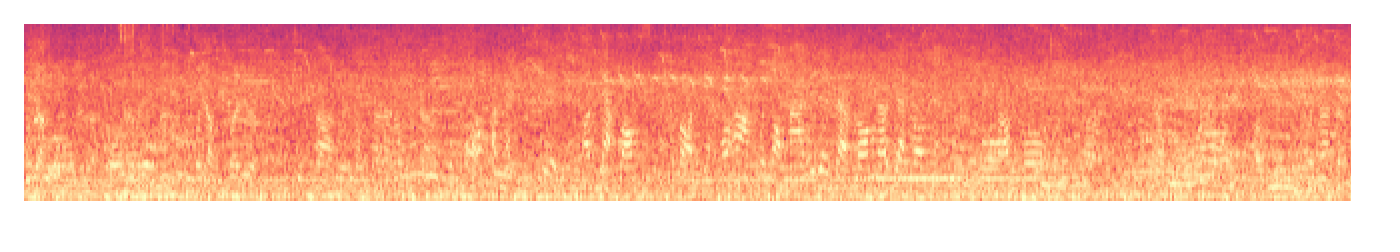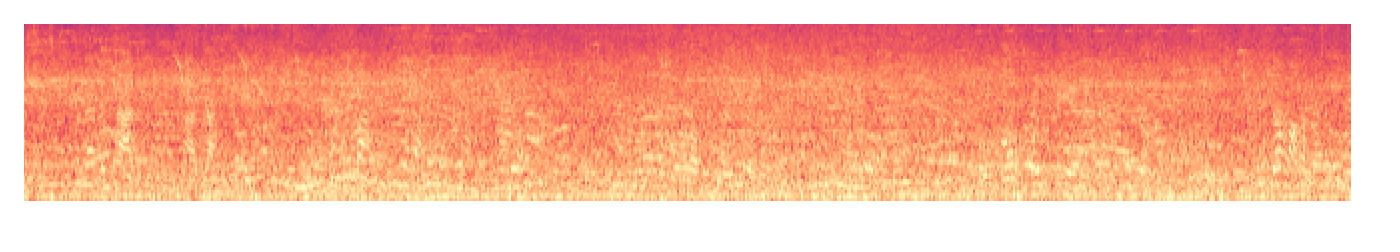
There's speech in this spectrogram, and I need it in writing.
ก็อยากลองเล่นละครอะไรอย่างเงี้ยก็อยากไปแบบทุกทางเลยครับถ้าได้รับโอกาสชอบทำไหนพิเศษครับอยากลองก่อนเนี่ยพออ่าคนออกมาได้เดินแบบลองแล้วอยากลองอย่างอื่นไหมครับก็อยากรู้ว่าครับก็น่าจะมันน่าจะขาดขาดอย่างเดียวโต๊ะเป็นเปียนะช่วงเหมาะกับตัวเองให้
